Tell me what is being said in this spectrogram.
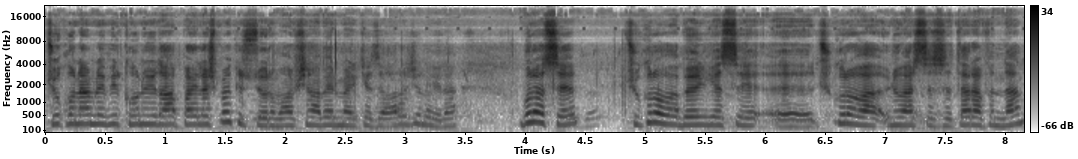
çok önemli bir konuyu daha paylaşmak istiyorum Afşin Haber Merkezi aracılığıyla. Burası Çukurova bölgesi, e, Çukurova Üniversitesi tarafından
